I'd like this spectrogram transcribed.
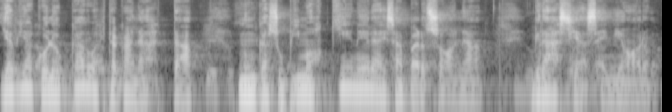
y había colocado esta canasta. Nunca supimos quién era esa persona. Gracias Señor.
